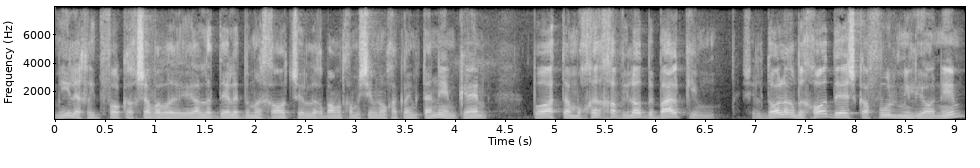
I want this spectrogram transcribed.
מי ילך לדפוק עכשיו על, על הדלת במרכאות של 450 מיליון חקלאים קטנים, כן? פה אתה מוכר חבילות בבלקים של דולר בחודש כפול מיליונים.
